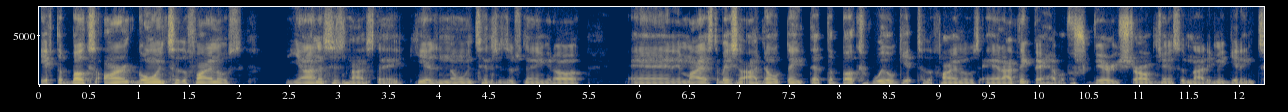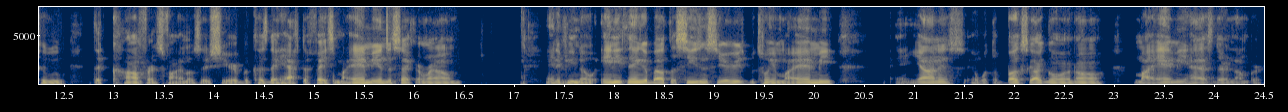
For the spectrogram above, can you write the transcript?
if the Bucks aren't going to the finals, Giannis is not staying. He has no intentions of staying at all. And in my estimation, I don't think that the Bucks will get to the finals. And I think they have a very strong chance of not even getting to the conference finals this year because they have to face Miami in the second round. And if you know anything about the season series between Miami and Giannis and what the Bucks got going on, Miami has their number.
